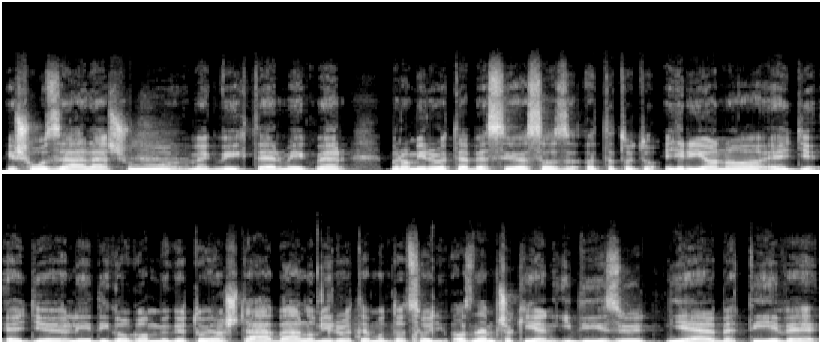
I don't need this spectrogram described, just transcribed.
és hozzáállású, meg végtermék, mert, mert amiről te beszélsz, az, tehát hogy egy Rihanna, egy, egy Lady Gaga mögött olyan stáb áll, amiről te mondtad, hogy az nem csak ilyen idéző jelbe téve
